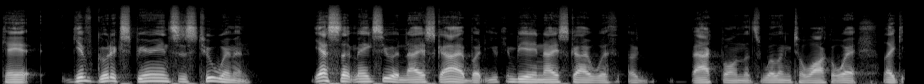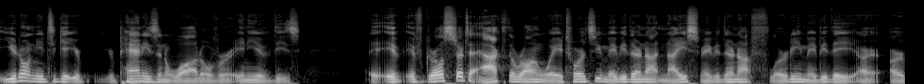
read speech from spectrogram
Okay, give good experiences to women. Yes, that makes you a nice guy, but you can be a nice guy with a backbone that's willing to walk away. Like you don't need to get your your panties in a wad over any of these If, if girls start to act the wrong way towards you, maybe they're not nice, maybe they're not flirty, maybe they are, are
